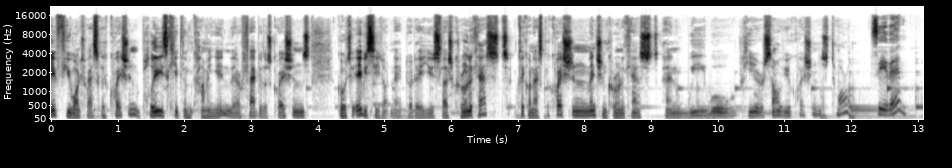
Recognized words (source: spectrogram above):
If you want to ask a question, please keep them coming in. They're fabulous questions. Go to abc.net.au slash coronacast, click on Ask a Question, mention Coronacast, and we will hear some of your questions tomorrow. See you then.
